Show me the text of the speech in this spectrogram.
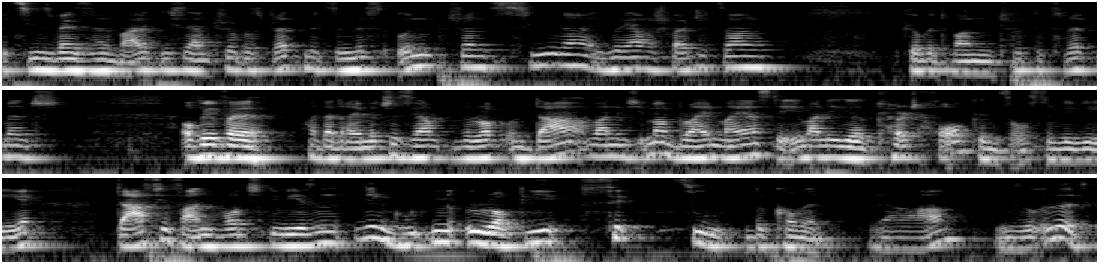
Beziehungsweise war das nicht ein Triple Threat mit The Miz und John Cena. Ich will ja nicht falsch sagen. Ich glaube, es war ein Triple Threat Match. Auf jeden Fall hat er drei Matches gehabt, The Rock. Und da war nämlich immer Brian Myers, der ehemalige Kurt Hawkins aus der WWE, dafür verantwortlich gewesen, den guten Rocky fit zu bekommen. Ja, so ist es.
